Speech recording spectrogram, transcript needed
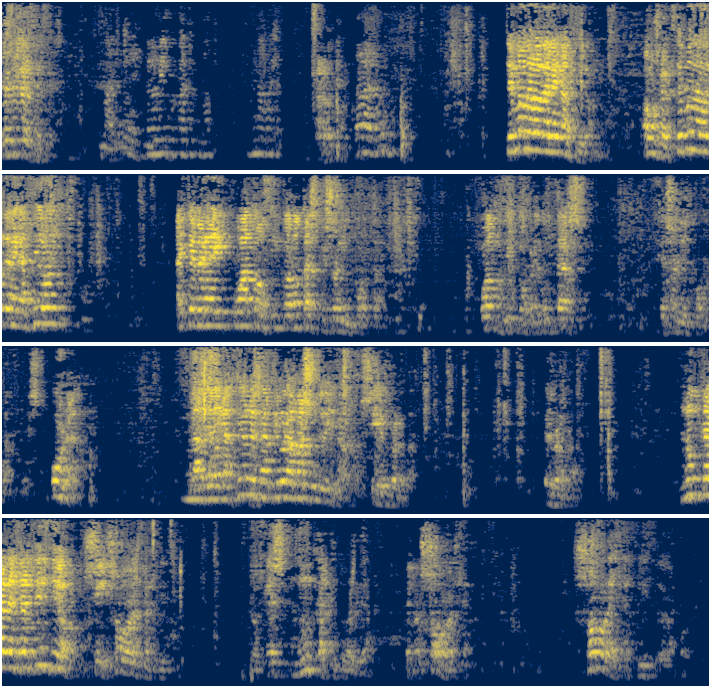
Defensa al jefe. Claro. Tema de la delegación. Vamos a ver, tema de la delegación. Hay que ver ahí cuatro o cinco notas que son importantes. Cuatro o cinco preguntas que son importantes. Una, la delegación es la figura más utilizada. Sí, es verdad. Es verdad. ¿Nunca el ejercicio? Sí, solo el ejercicio. lo que es nunca titularidad, pero solo el ejercicio. Solo el ejercicio de la competencia.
